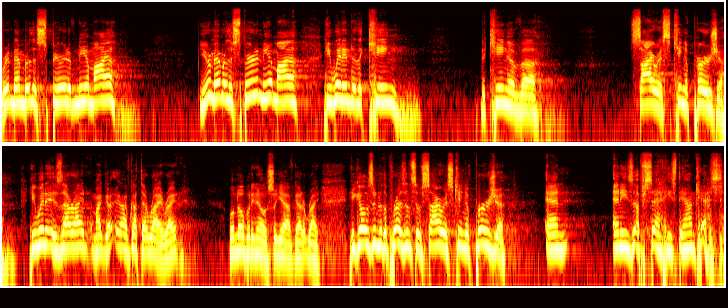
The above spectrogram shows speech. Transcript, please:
Remember the spirit of Nehemiah? You remember the spirit of Nehemiah? He went into the king, the king of uh, Cyrus, king of Persia. He went, is that right? I, I've got that right, right? Well, nobody knows, so yeah, I've got it right. He goes into the presence of Cyrus, king of Persia, and, and he's upset. He's downcast.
